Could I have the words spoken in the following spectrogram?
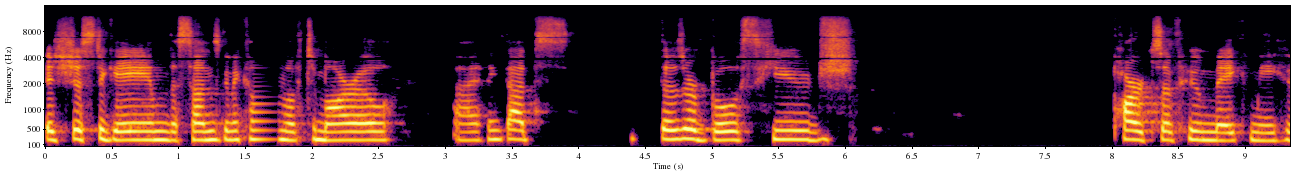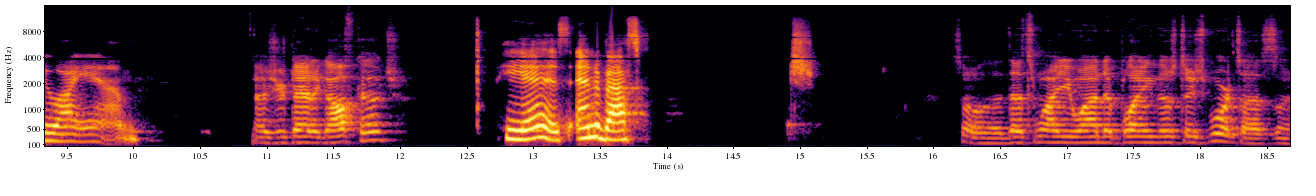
it's just a game. The sun's going to come up tomorrow. I think that's those are both huge parts of who make me who I am. Is your dad a golf coach? He is, and a basketball coach. So that's why you wind up playing those two sports, I assume.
